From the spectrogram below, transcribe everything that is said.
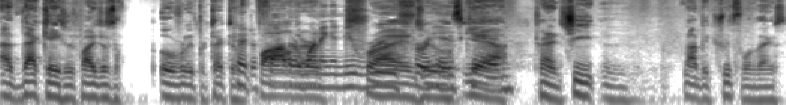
at that case, it was probably just an overly protective father father, wanting a new roof for to- his Yeah, kid. trying to cheat and not be truthful in things.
